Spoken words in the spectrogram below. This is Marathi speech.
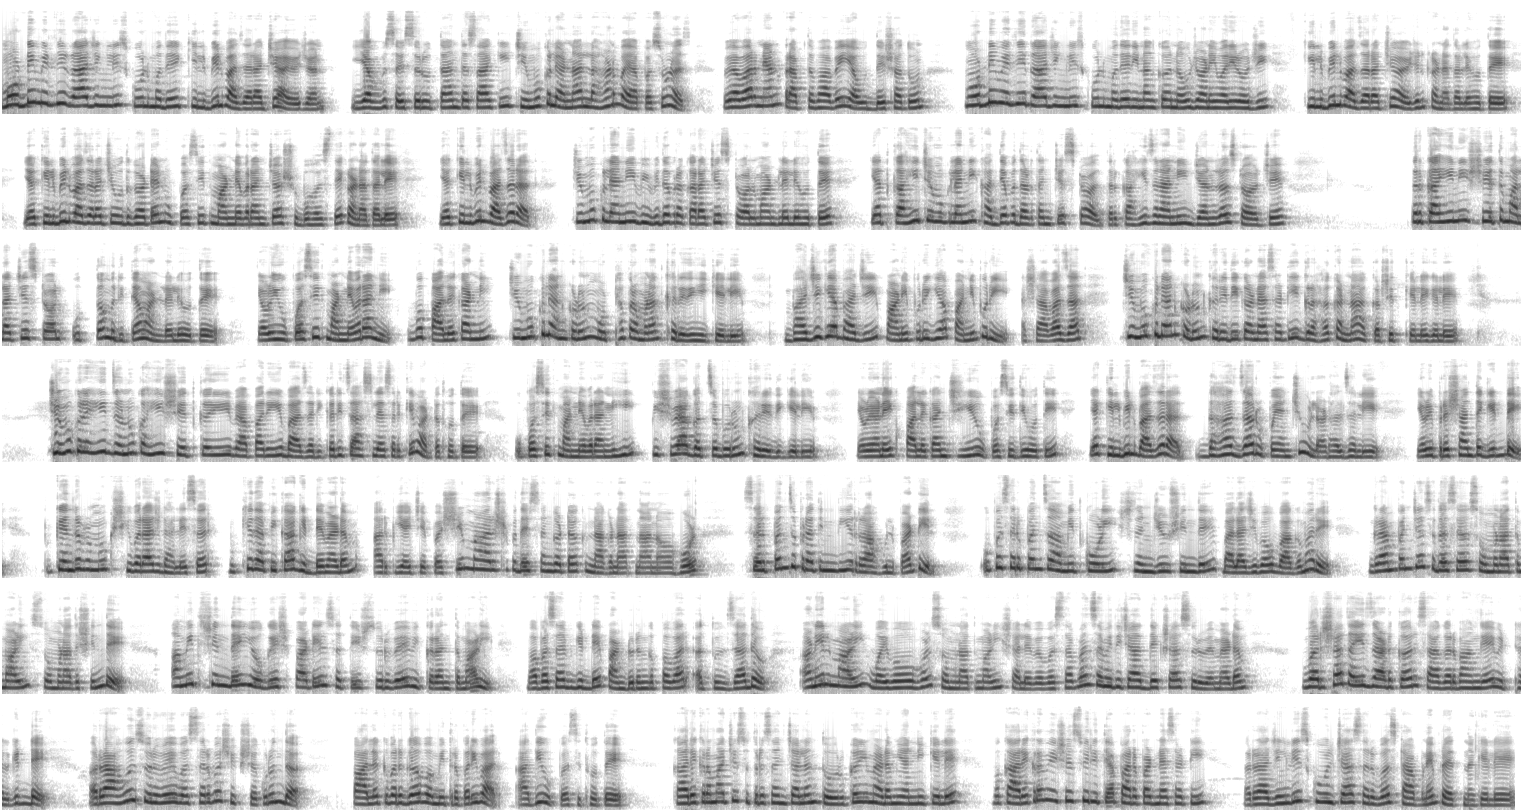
मोडी मिरली राज इंग्लिश स्कूलमध्ये किलबिल बाजाराचे आयोजन. या वृत्तांत असा की चिमुकल्यांना लहान वयापासूनच व्यवहार ज्ञान प्राप्त व्हावे या उद्देशातून मोडणी मिरली राज इंग्लिश स्कूलमध्ये दिनांक नऊ जानेवारी रोजी किलबिल बाजाराचे आयोजन करण्यात आले होते. या किलबिल बाजाराचे उद्घाटन उपस्थित मान्यवरांच्या शुभहस्ते करण्यात आले. या किलबिल बाजारात चिमुकल्यांनी विविध प्रकाराचे स्टॉल मांडलेले होते. यात काही चिमुकल्यांनी खाद्यपदार्थांचे स्टॉल तर काही जणांनी जनरल स्टॉलचे तर काहींनी शेतमालाचे स्टॉल उत्तमरित्या मांडलेले होते. यावेळी उपस्थित मान्यवरांनी व पालकांनी चिमुकल्यांकडून मोठ्या प्रमाणात खरेदीही केली. भाजी घ्या भाजी पाणीपुरी घ्या पाणीपुरी अशा आवाजात चिमुकल्यांकडून खरेदी करण्यासाठी ग्राहकांना आकर्षित केले गेले. चिमुकलेही जणू काही शेतकरी व्यापारी बाजारीकरीचा असल्यासारखे वाटत होते. उपस्थित मान्यवरांनीही पिशव्या गच्च भरून खरेदी केली. यावेळी अनेक पालकांचीही उपस्थिती होती. या किलबिल बाजारात दहा हजार रुपयांची उलाढाल झाली यावेळी प्रशांत गिड्डे केंद्रप्रमुख शिवराज ढालेसर मुख्याध्यापिका गिड्डे मॅडम आर पी आयचे पश्चिम महाराष्ट्र प्रदेश संघटक नागनाथ नाना होळ सरपंच प्रतिनिधी राहुल पाटील उपसरपंच अमित कोळी संजीव शिंदे बालाजीभाऊ वाघमारे ग्रामपंचायत सदस्य सोमनाथ माळी सोमनाथ शिंदे अमित शिंदे योगेश पाटील सतीश सुर्वे विक्रांत माळी बाबासाहेब गिड्डे पांडुरंग पवार अतुल जाधव अनिल माळी वैभव होळ सोमनाथ माळी शालेय व्यवस्थापन समितीच्या अध्यक्षा सुर्वे मॅडम वर्षाताई जाडकर सागर भांगे विठ्ठल गिड्डे राहुल सुर्वे व सर्व शिक्षक वृंद पालकवर्ग व मित्रपरिवार आदी उपस्थित होते. कार्यक्रमाचे सूत्रसंचालन तोरकरी मॅडम यांनी केले व कार्यक्रम यशस्वीरित्या पार पाडण्यासाठी राजिंगली स्कूलच्या सर्व स्टाफने प्रयत्न केले.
